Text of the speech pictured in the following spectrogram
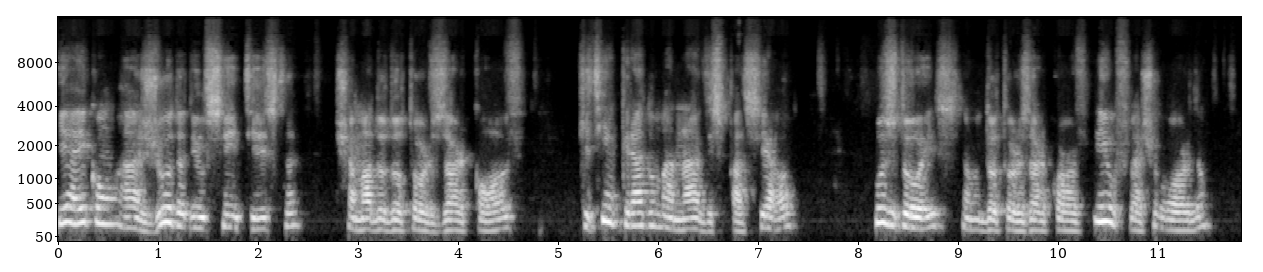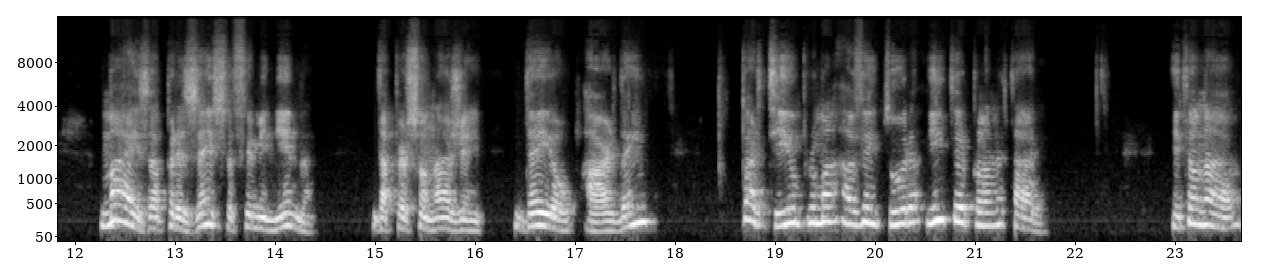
E aí, com a ajuda de um cientista chamado Dr. Zarkov, que tinha criado uma nave espacial, os dois, o Dr. Zarkov e o Flash Gordon, mais a presença feminina da personagem Dale Arden, partiam para uma aventura interplanetária. Então, na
